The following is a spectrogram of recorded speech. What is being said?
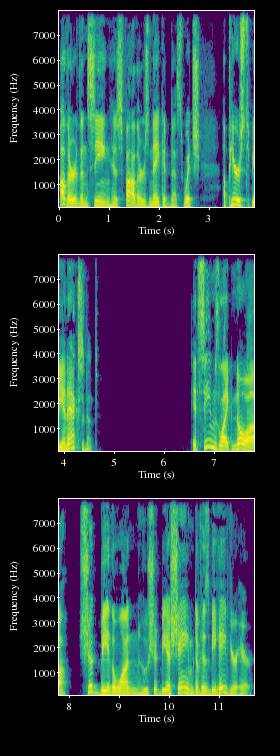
other than seeing his father's nakedness, which appears to be an accident. It seems like Noah should be the one who should be ashamed of his behavior here.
